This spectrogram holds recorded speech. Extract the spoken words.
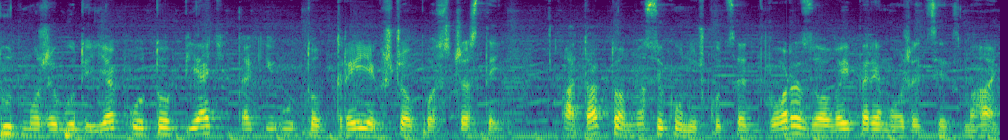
Тут може бути як у топ-5, так і у топ-3, якщо пощастить. А так то, на секундочку, це дворазовий переможець цих змагань.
